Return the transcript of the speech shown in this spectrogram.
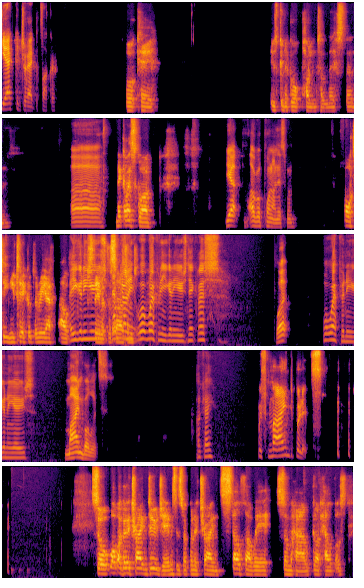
Yeah, I could drag the fucker. Okay. Who's going to go point on this then? Uh, Nicholas, go on. Yeah, I'll go point on this one. 14, you take up the rear. I'll Are you going to use the what, gun- what weapon are you going to use, Nicholas? What? What weapon are you going to use? Mine bullets. Okay. With mind bullets. So what we're going to try and do, James, is we're going to try and stealth our way somehow, God help us,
